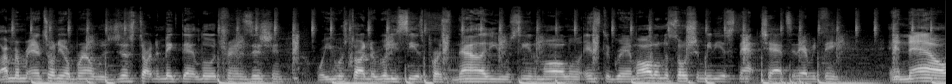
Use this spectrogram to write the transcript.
I remember Antonio Brown was just starting to make that little transition where you were starting to really see his personality. You were seeing him all on Instagram, all on the social media, Snapchats, and everything. And now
